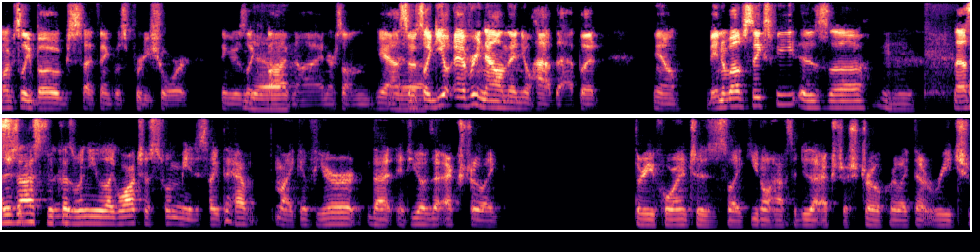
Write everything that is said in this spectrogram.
Muggsy Bogues i think was pretty short i think he was like yeah. five nine or something yeah, yeah, so it's like you every now and then you'll have that but you know being above six feet is uh mm-hmm. that's I just asked because when you like watch a swim meet it's like they have like if you're that if you have the extra like three four inches like you don't have to do that extra stroke or like that reach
